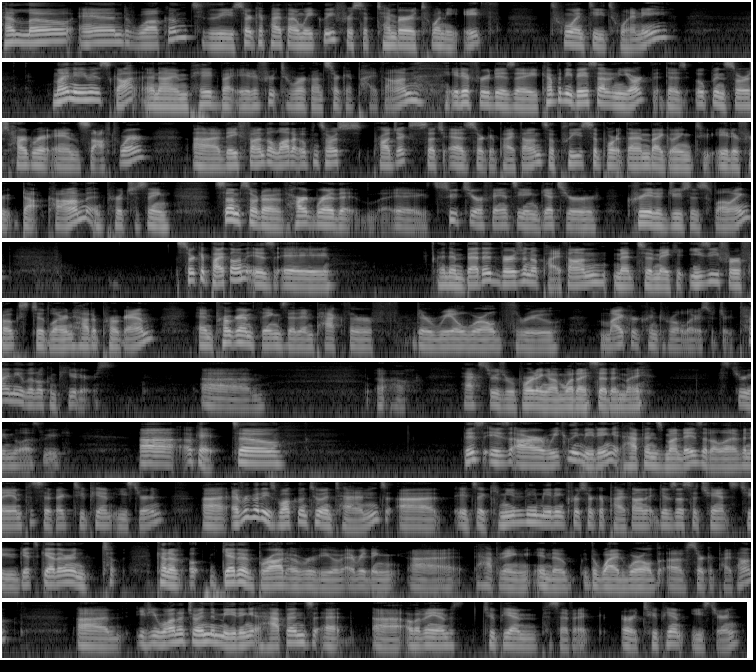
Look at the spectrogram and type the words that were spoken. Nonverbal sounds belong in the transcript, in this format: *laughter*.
Hello and welcome to the CircuitPython Weekly for September 28th, 2020. My name is Scott and I'm paid by Adafruit to work on CircuitPython. Adafruit is a company based out of New York that does open source hardware and software. Uh, they fund a lot of open source projects such as CircuitPython, so please support them by going to adafruit.com and purchasing some sort of hardware that uh, suits your fancy and gets your creative juices flowing. CircuitPython is a an embedded version of Python meant to make it easy for folks to learn how to program and program things that impact their their real world through microcontrollers, which are tiny little computers. Um, uh oh, Hackster's reporting on what I said in my *laughs* stream last week. Uh, okay, so this is our weekly meeting. It happens Mondays at 11 a.m. Pacific, 2 p.m. Eastern. Uh, everybody's welcome to attend. Uh, it's a community meeting for CircuitPython. It gives us a chance to get together and kind of uh, get a broad overview of everything uh, happening in the, the wide world of CircuitPython. Uh, if you want to join the meeting, it happens at uh, 11 a.m., 2 p.m. Pacific, or 2 p.m. Eastern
